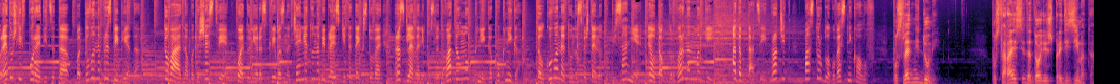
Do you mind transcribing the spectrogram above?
Добре дошли в поредицата Пътуване през Библията. Това е едно пътешествие, което ни разкрива значението на библейските текстове, разгледани последователно книга по книга. Тълкуването на свещеното писание е от доктор Върнан Маги. Адаптация и прочит, пастор Благовест Николов. Последни думи. Постарай се да дойдеш преди зимата.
